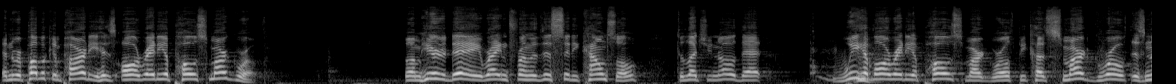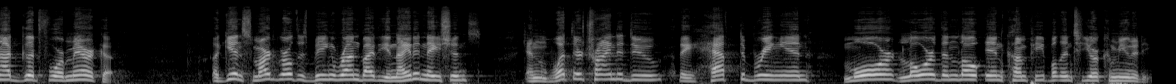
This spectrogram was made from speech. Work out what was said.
And the Republican Party has already opposed smart growth. So I'm here today, right in front of this city council, to let you know that we have already opposed smart growth because smart growth is not good for America. Again, smart growth is being run by the United Nations, and what they're trying to do, they have to bring in more lower than low income people into your community.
